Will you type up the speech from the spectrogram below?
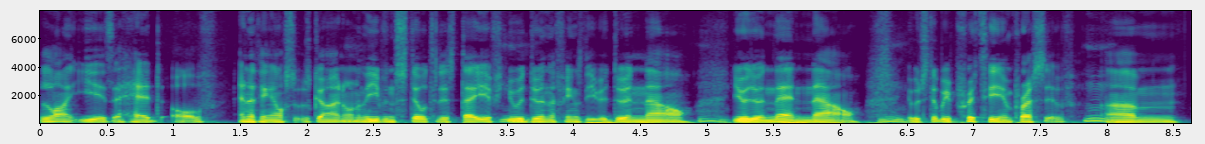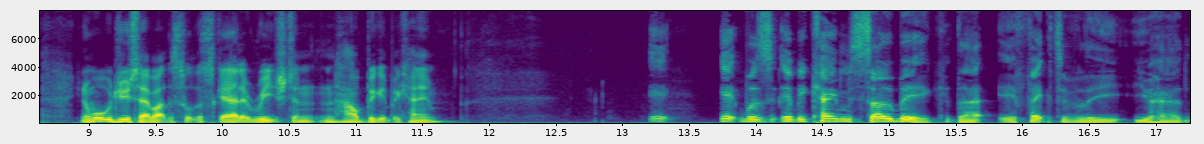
light years ahead of anything else that was going on and even still to this day if you were Mm. doing the things that you were doing now Mm. you were doing then now Mm. it would still be pretty impressive Mm. um, you know what would you say about the sort of scale it reached and, and how big it became it was it became so big that effectively you had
